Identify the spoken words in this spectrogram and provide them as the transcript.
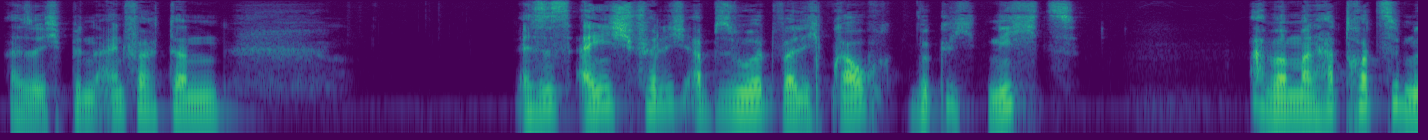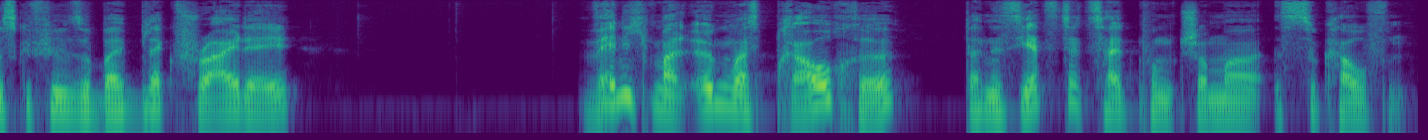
Also ich bin einfach dann, es ist eigentlich völlig absurd, weil ich brauche wirklich nichts. Aber man hat trotzdem das Gefühl, so bei Black Friday, wenn ich mal irgendwas brauche, dann ist jetzt der Zeitpunkt schon mal, es zu kaufen.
